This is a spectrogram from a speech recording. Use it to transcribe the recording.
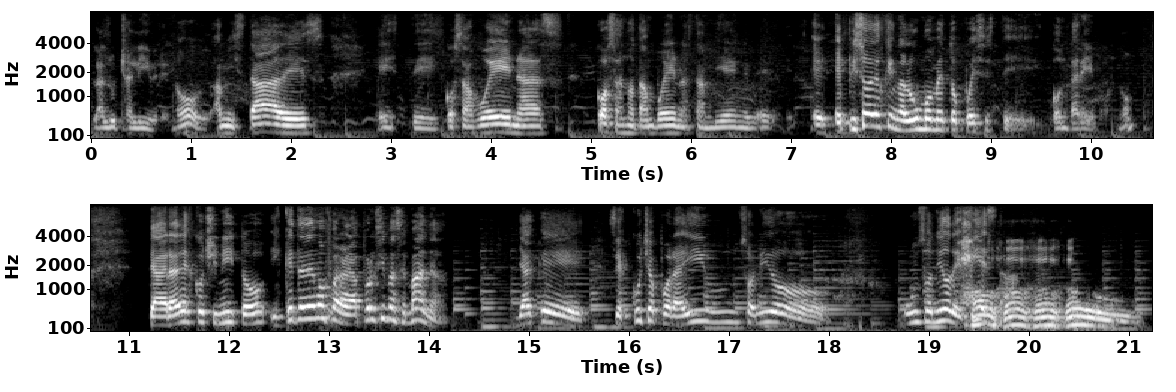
la lucha libre, ¿no? Amistades, este, cosas buenas, cosas no tan buenas también, eh, eh, episodios que en algún momento pues este, contaremos, ¿no? Te agradezco, Chinito. ¿Y qué tenemos para la próxima semana? Ya que se escucha por ahí un sonido, un sonido de fiesta. Ho, ho, ho,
